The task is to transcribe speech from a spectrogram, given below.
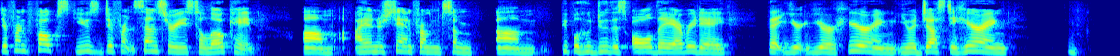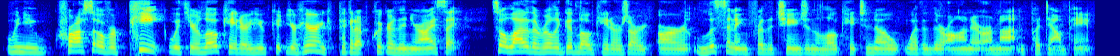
Different folks use different sensories to locate. Um, I understand from some um, people who do this all day, every day, that your, your hearing, you adjust to hearing. When you cross over peak with your locator, you, your hearing can pick it up quicker than your eyesight. So a lot of the really good locators are, are listening for the change in the locate to know whether they're on it or not and put down paint.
